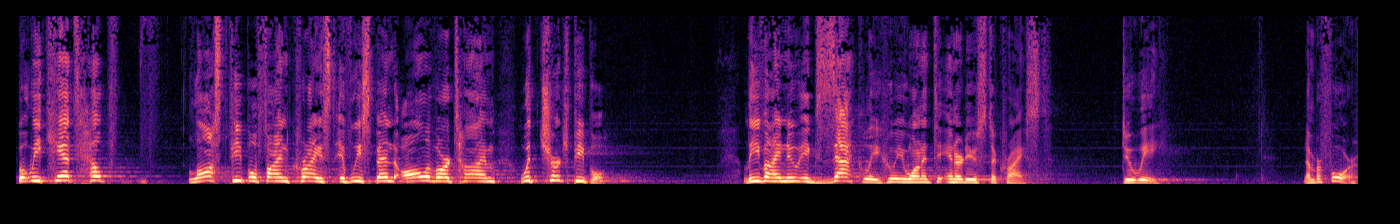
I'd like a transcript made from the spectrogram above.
but we can't help lost people find Christ if we spend all of our time with church people. Levi knew exactly who he wanted to introduce to Christ. Do we? Number four,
